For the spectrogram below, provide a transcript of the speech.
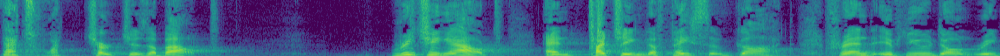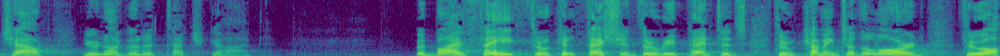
That's what church is about. Reaching out and touching the face of God. Friend, if you don't reach out, you're not going to touch God. But by faith, through confession, through repentance, through coming to the Lord, through a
